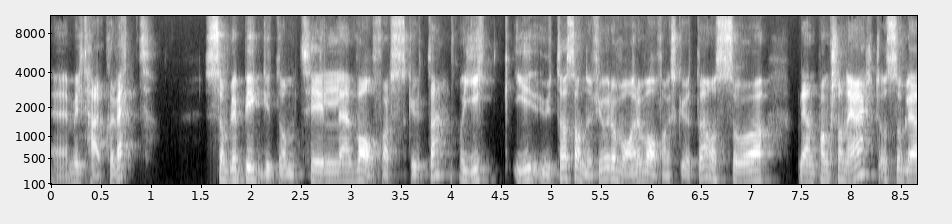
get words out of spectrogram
eh, militærkorvett som ble bygget om til hvalfangstskute. Og gikk i, ut av Sandefjord og var en hvalfangstskute. Og så ble han pensjonert, og så ble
